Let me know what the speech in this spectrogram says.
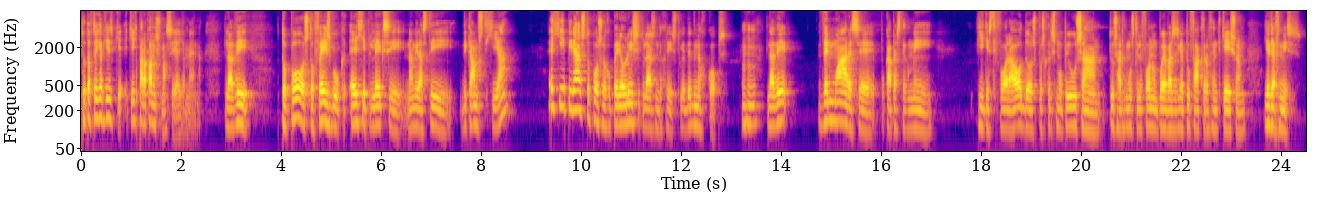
τότε αυτό έχει αρχίσει και, και έχει παραπάνω σημασία για μένα. Δηλαδή, το πώς το Facebook έχει επιλέξει να μοιραστεί δικά μου στοιχεία, έχει επηρεάσει το πόσο έχω περιορίσει τουλάχιστον τη χρήση του, γιατί δεν την έχω κόψει. Δηλαδή, δεν μου άρεσε που κάποια στιγμή βγήκε στη φόρα όντως πως χρησιμοποιούσαν τους αριθμούς τηλεφώνων που έβαζες για two-factor authentication για διαφημίσεις.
